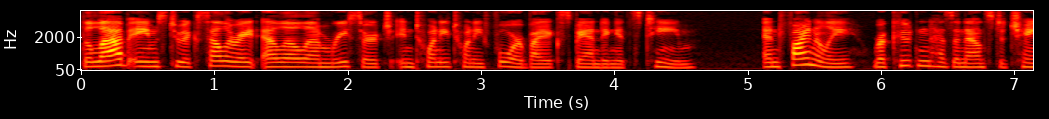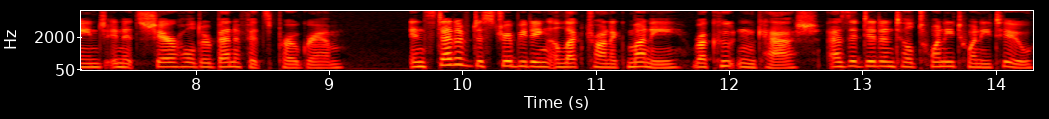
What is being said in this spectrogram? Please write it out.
The lab aims to accelerate LLM research in 2024 by expanding its team. And finally, Rakuten has announced a change in its shareholder benefits program. Instead of distributing electronic money, Rakuten Cash, as it did until 2022,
